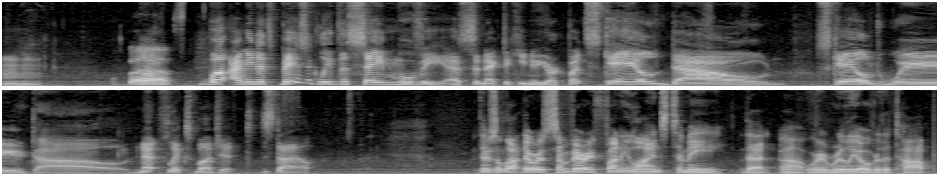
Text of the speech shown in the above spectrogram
Mm-hmm. but uh, Um, Well, I mean, it's basically the same movie as Synecdoche, New York, but scaled down, scaled way down, Netflix budget style. There's a lot. There was some very funny lines to me that uh, were really over the top.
